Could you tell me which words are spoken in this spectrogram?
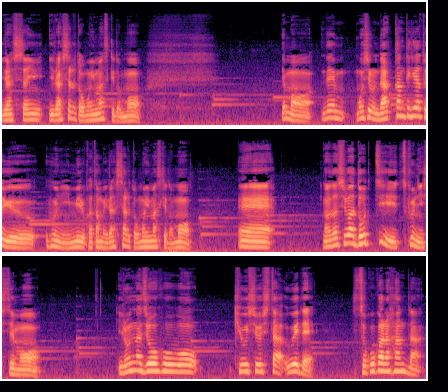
いらっしゃい、いらっしゃると思いますけども、でも、で、もちろん楽観的だというふうに見る方もいらっしゃると思いますけども、えー私はどっちつくにしても、いろんな情報を吸収した上で、そこから判断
